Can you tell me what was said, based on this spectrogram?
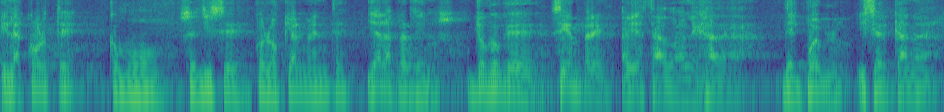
Y la Corte como se dice coloquialmente, ya la perdimos. Yo creo que siempre había estado alejada del pueblo y cercana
